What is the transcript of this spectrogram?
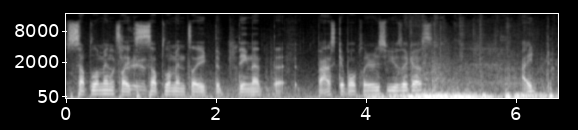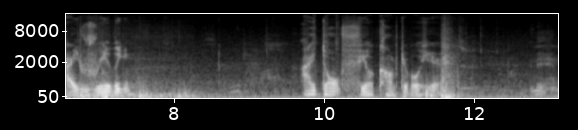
Supplements like supplements like the thing that the basketball players use, I guess. I I really I don't feel comfortable here. Give me a hand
